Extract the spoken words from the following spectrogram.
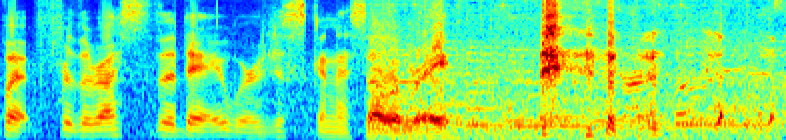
But for the rest of the day, we're just gonna celebrate.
